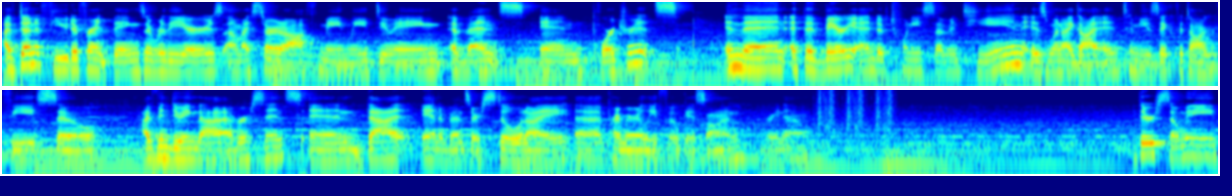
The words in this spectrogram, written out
I've done a few different things over the years. Um, I started off mainly doing events and portraits. And then at the very end of 2017 is when I got into music photography. So I've been doing that ever since, and that and events are still what I uh, primarily focus on right now. There's so many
